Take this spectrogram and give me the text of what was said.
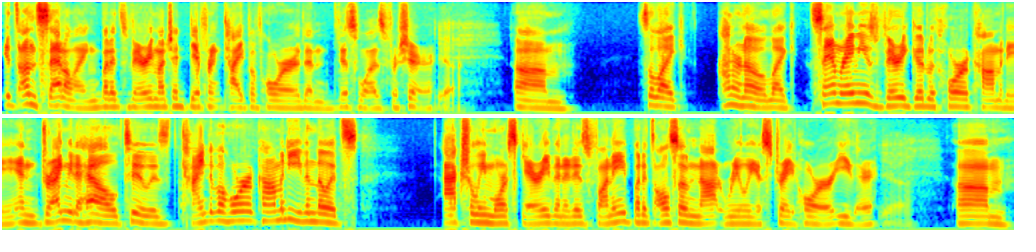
it's unsettling, but it's very much a different type of horror than this was for sure. Yeah. Um so like I don't know, like Sam Raimi is very good with horror comedy and Drag Me to Hell too is kind of a horror comedy even though it's actually more scary than it is funny, but it's also not really a straight horror either. Yeah. Um,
